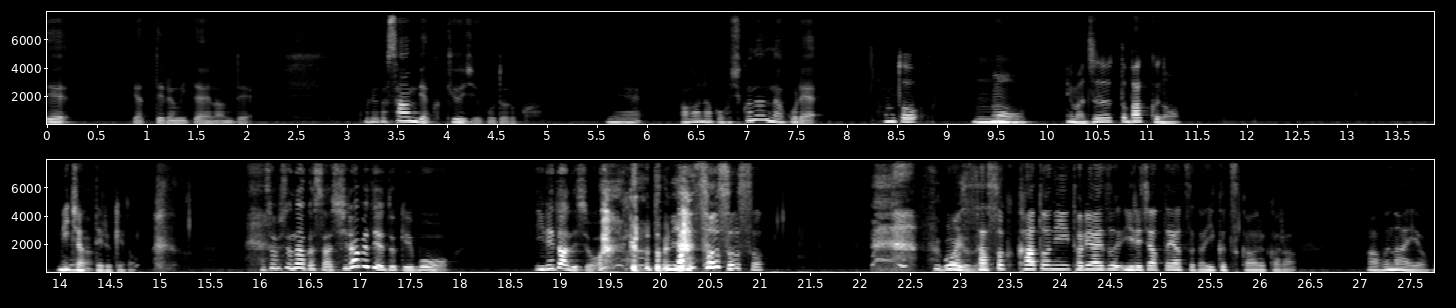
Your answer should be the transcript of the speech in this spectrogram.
でやってるみたいなんでここれが395ドルか。ね。あーなんか欲しくなんなこれ、本当。うん。も今ずっとバッグの見ちゃってるけど、あさみさんなんかさ調べてる時もう入れたんでしょ？カートに。そうそうそう。もすごいね。早速カートにとりあえず入れちゃったやつがいくつかあるから危ないよ。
